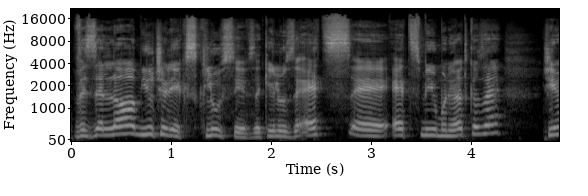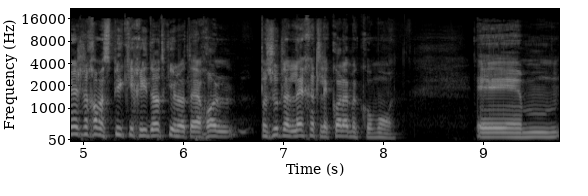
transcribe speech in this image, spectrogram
וזה לא mutually exclusive זה כאילו זה עץ עץ מיומנויות כזה שאם יש לך מספיק יחידות כאילו אתה יכול פשוט ללכת לכל המקומות. אמ,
